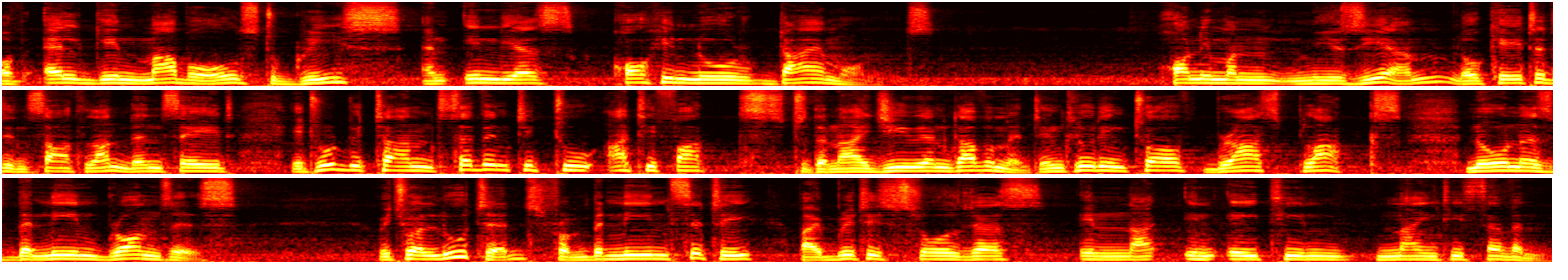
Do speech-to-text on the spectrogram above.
of Elgin marbles to Greece and India's Kohinoor diamonds? Horniman Museum, located in South London, said it would return 72 artifacts to the Nigerian government, including 12 brass plaques known as Benin bronzes, which were looted from Benin City by British soldiers in, in 1897.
